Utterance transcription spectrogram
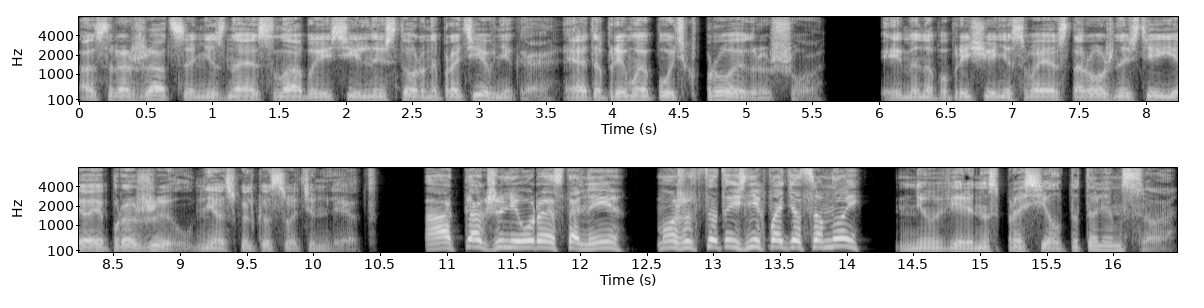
А сражаться, не зная слабые и сильные стороны противника, это прямой путь к проигрышу. Именно по причине своей осторожности я и прожил несколько сотен лет. «А как же Леуры остальные? Может, кто-то из них пойдет со мной?» — неуверенно спросил Таталемсо.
